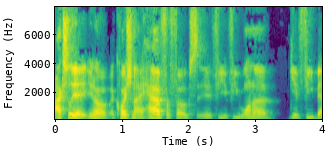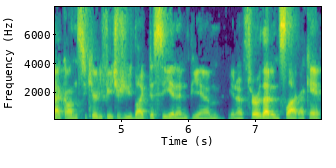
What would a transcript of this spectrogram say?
actually, you know, a question I have for folks, if you, if you want to give feedback on security features you'd like to see in npm, you know, throw that in Slack. I can't,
